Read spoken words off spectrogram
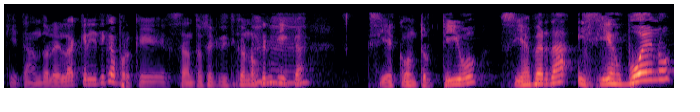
quitándole la crítica, porque el santo ser crítico no Ujú. critica, si es constructivo, si es verdad y si es bueno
